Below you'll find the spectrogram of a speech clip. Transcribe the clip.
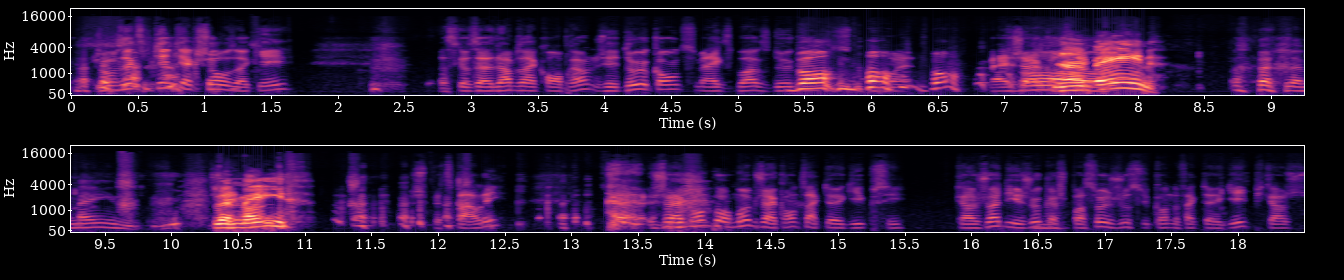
Je vais vous expliquer quelque chose, OK? parce que vous avez l'air de comprendre. J'ai deux comptes sur ma Xbox, deux Bon, comptes. bon, Ouais. bon. Ben, j'ai un Oh. compte- Il y a un main! le main. Le main! Je peux te parler? j'ai un compte pour moi, puis j'ai un compte Factor Geek aussi. Quand je joue à des jeux que je suis pas sûr, je joue sur le compte de Factor Geek, puis quand je,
